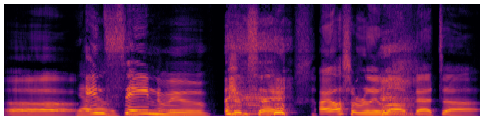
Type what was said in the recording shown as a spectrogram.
Uh, Yeah, that was Insane really move. insane. I also really love that uh,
